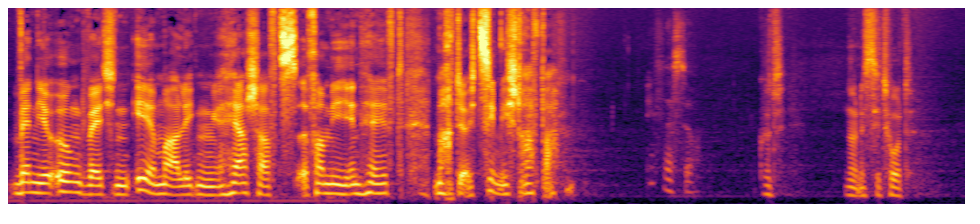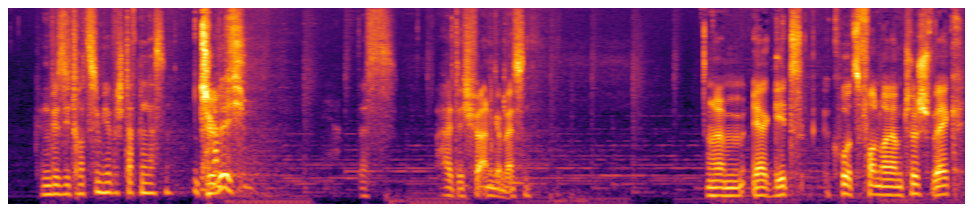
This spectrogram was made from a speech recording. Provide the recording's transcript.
wenn ihr irgendwelchen ehemaligen Herrschaftsfamilien helft, macht ihr euch ziemlich strafbar. Ist das so? Gut, nun ist sie tot. Können wir sie trotzdem hier bestatten lassen? Natürlich. Das halte ich für angemessen. Ähm, er geht kurz von eurem Tisch weg,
